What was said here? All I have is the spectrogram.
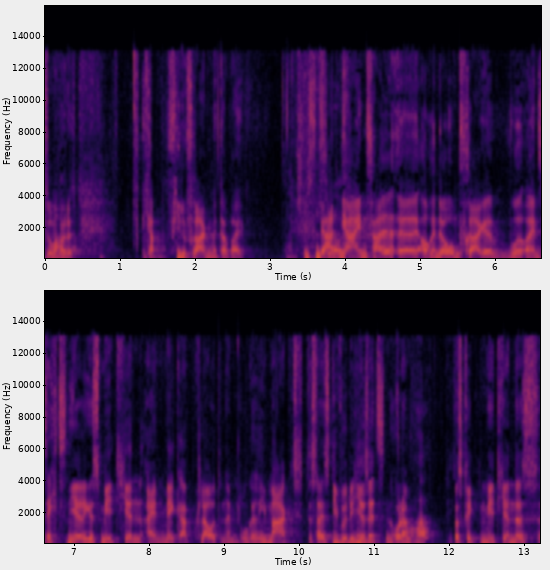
So machen wir das. Ich habe viele Fragen mit dabei. Wir hatten ja einen Fall, äh, auch in der Umfrage, wo ein 16-jähriges Mädchen ein Make-up klaut in einem Drogeriemarkt. Das heißt, die würde hier sitzen, oder? Aha. Was kriegt ein Mädchen, das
